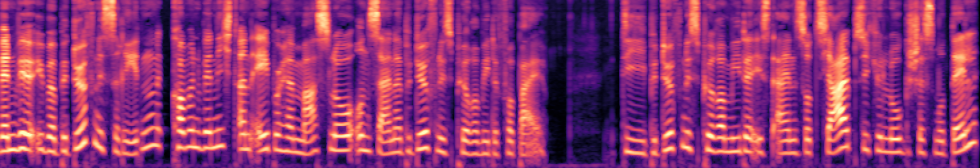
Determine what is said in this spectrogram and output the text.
Wenn wir über Bedürfnisse reden, kommen wir nicht an Abraham Maslow und seiner Bedürfnispyramide vorbei. Die Bedürfnispyramide ist ein sozialpsychologisches Modell,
